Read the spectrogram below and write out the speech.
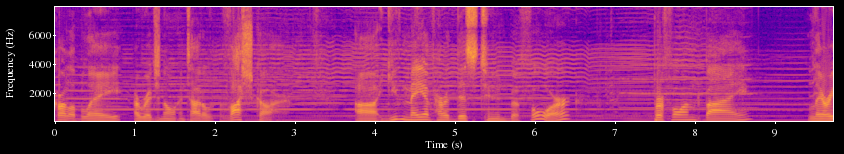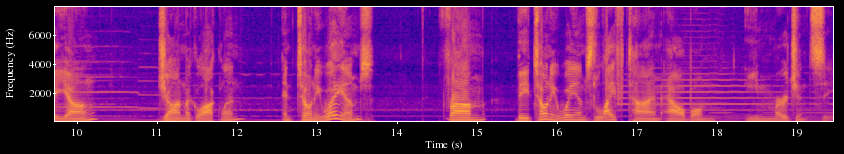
Carla Bley original entitled Vashkar. Uh, you may have heard this tune before, performed by Larry Young, John McLaughlin, and Tony Williams from the Tony Williams Lifetime album Emergency,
